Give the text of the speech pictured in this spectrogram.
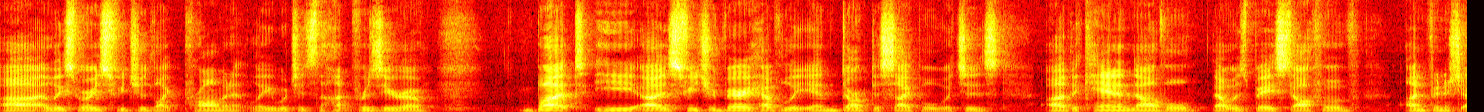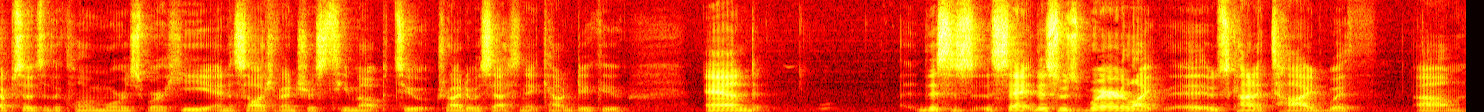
uh, at least where he's featured like prominently, which is the Hunt for Zero. But he uh, is featured very heavily in Dark Disciple, which is uh, the canon novel that was based off of unfinished episodes of the Clone Wars, where he and Asajj Ventress team up to try to assassinate Count Dooku, and this is the same. This was where like it was kind of tied with. Um,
